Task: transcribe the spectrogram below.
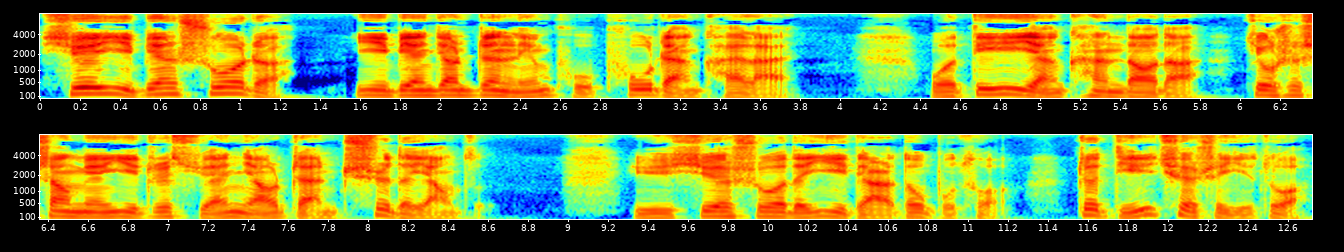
薛一边说着，一边将镇灵谱铺展开来。我第一眼看到的就是上面一只玄鸟展翅的样子，与薛说的一点都不错，这的确是一座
